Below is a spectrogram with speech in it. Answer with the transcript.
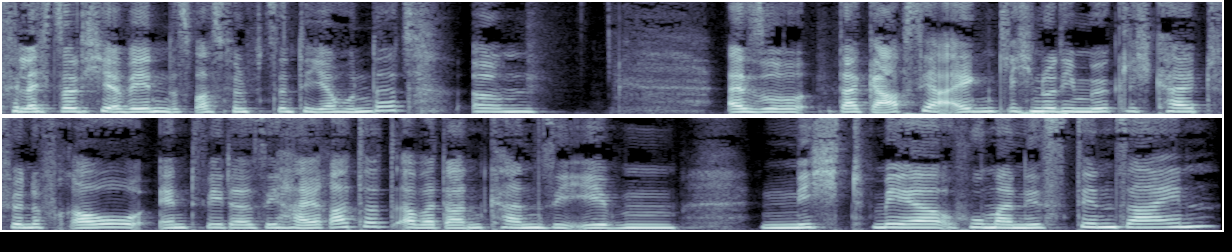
Vielleicht sollte ich erwähnen, das war das 15. Jahrhundert. Ähm, also da gab es ja eigentlich nur die Möglichkeit für eine Frau, entweder sie heiratet, aber dann kann sie eben nicht mehr Humanistin sein,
